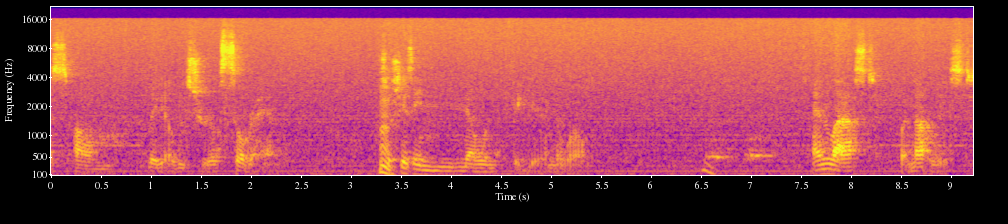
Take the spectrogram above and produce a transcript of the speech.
as um, Lady Illustrial Silverhand. So she is a known figure in the world. And last, but not least,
